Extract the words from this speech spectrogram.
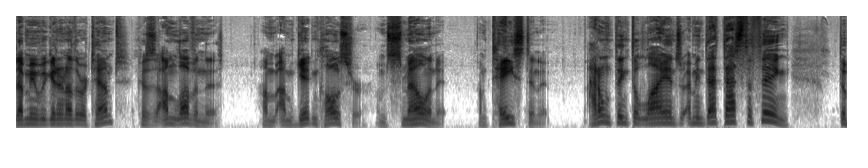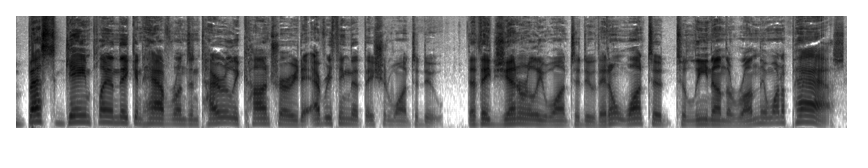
Does that mean we get another attempt? Because I'm loving this. I'm, I'm getting closer. I'm smelling it. I'm tasting it. I don't think the Lions. I mean, that that's the thing. The best game plan they can have runs entirely contrary to everything that they should want to do. That they generally want to do. They don't want to, to lean on the run, they want to pass.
